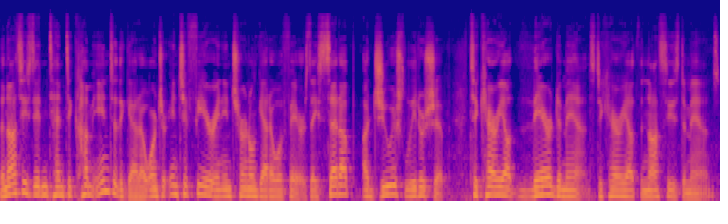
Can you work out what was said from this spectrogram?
the Nazis didn't tend to come into the ghetto or to interfere in internal ghetto affairs. They set up a Jewish leadership to carry out their demands, to carry out the Nazis' demands.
